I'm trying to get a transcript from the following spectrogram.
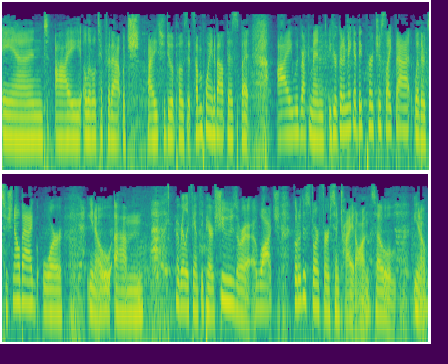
and I, a little tip for that, which I should do a post at some point about this, but I would recommend if you're going to make a big purchase like that, whether it's a Chanel bag or, you know, um, a really fancy pair of shoes or a watch, go to the store first and try it on. So, you know,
